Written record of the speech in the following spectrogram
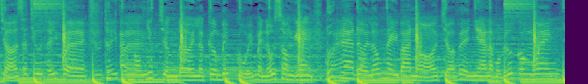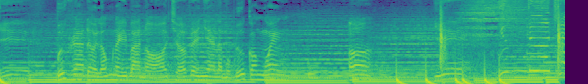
chợ sao chưa thấy về. Thức ăn ngon nhất trần đời là cơm bếp củi mẹ nấu son gan bước ra đời là ông này bà nọ trở về nhà là một đứa con ngoan. Bước ra đời là ông này bà nọ trở về nhà là một đứa con ngoan. Uh, yeah. Những đứa trẻ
